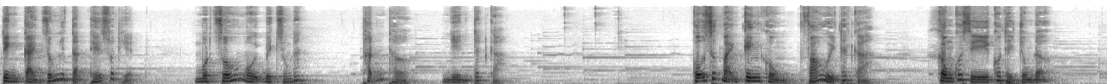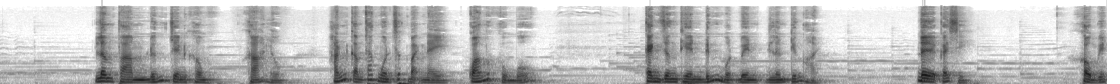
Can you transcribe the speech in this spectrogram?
Tình cảnh giống như tận thế xuất hiện. Một số ngồi bịch xuống đất, Thẫn thờ nhìn tất cả. Cỗ sức mạnh kinh khủng phá hủy tất cả. Không có gì có thể chống đỡ. Lâm phàm đứng trên không Khá lâu. Hắn cảm giác nguồn sức mạnh này quá mức khủng bố. Canh Dương Thiên đứng một bên lớn tiếng hỏi, Đây là cái gì? Không biết.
